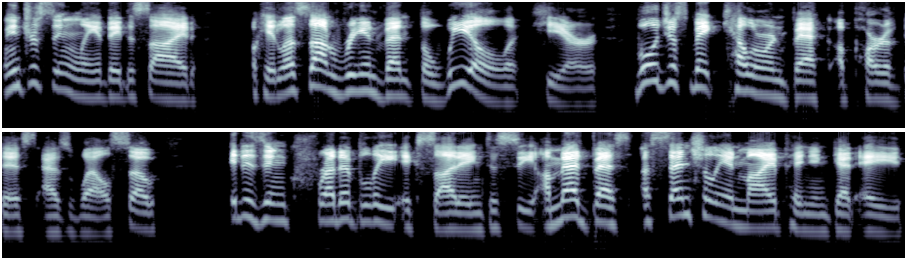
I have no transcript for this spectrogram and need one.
interestingly, they decide, okay, let's not reinvent the wheel here. We'll just make Kelleran Beck a part of this as well. So it is incredibly exciting to see Ahmed Best essentially, in my opinion, get a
